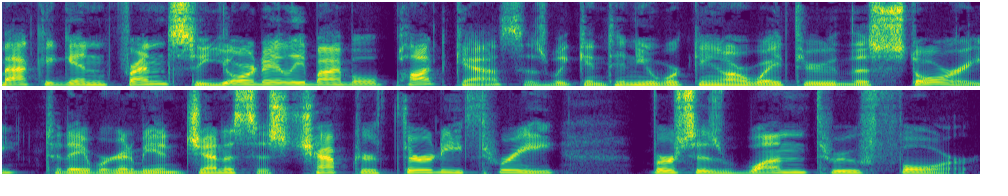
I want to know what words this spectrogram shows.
back again, friends, to your daily Bible podcast as we continue working our way through the story. Today we're going to be in Genesis chapter 33, verses 1 through 4.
